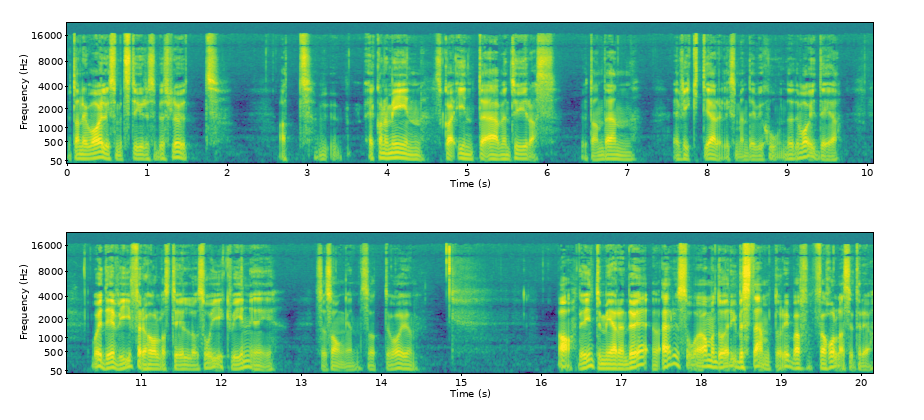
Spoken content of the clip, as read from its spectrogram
Utan det var ju liksom ett styrelsebeslut att ekonomin ska inte äventyras, utan den är viktigare liksom än division. Det, det var ju det, det var ju det vi förhöll oss till och så gick vi in i säsongen. Så att det var ju, ja, det är inte mer än det. Är det så, ja men då är det ju bestämt, då är det bara att förhålla sig till det.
